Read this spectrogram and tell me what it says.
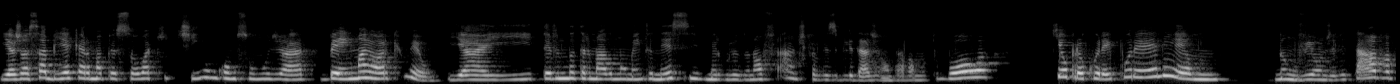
e eu já sabia que era uma pessoa que tinha um consumo de ar bem maior que o meu. E aí teve um determinado momento nesse mergulho do naufrágio que a visibilidade não estava muito boa, que eu procurei por ele, eu não vi onde ele estava.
